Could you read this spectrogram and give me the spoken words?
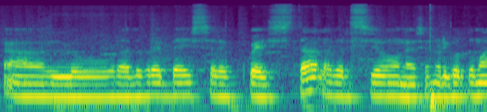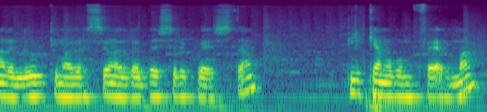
allora dovrebbe essere questa la versione se non ricordo male l'ultima versione dovrebbe essere questa. Clicchiamo conferma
